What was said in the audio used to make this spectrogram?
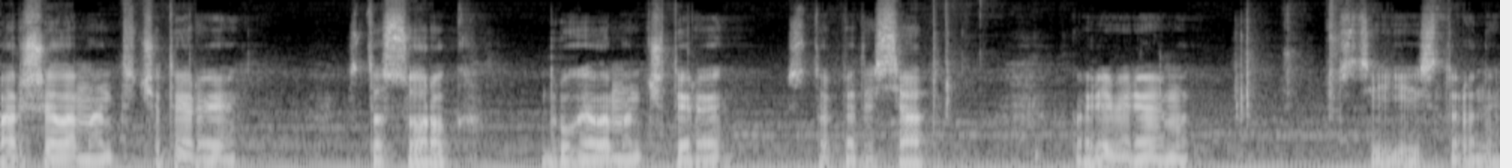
Перший елемент 4140, другий елемент 4150. Перевіряємо з цієї сторони.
